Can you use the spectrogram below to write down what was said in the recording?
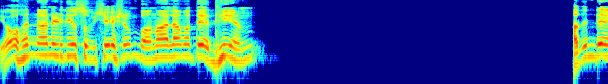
യോഹന്നാൻ എഴുതിയ സുവിശേഷം പതിനാലാമത്തെ അധ്യയം. അതിന്റെ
